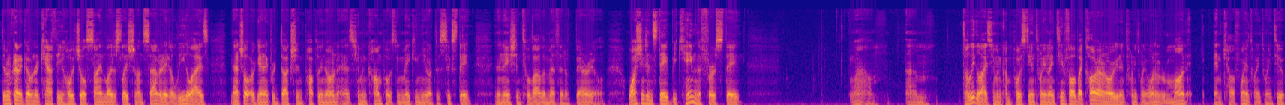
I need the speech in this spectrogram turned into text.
Democratic Governor Kathy Hochul signed legislation on Saturday to legalize natural organic reduction, popularly known as human composting, making New York the sixth state in the nation to allow the method of burial. Washington state became the first state. Wow. Um, to legalize human composting in 2019, followed by Colorado and Oregon in 2021, and Vermont and California in 2022.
